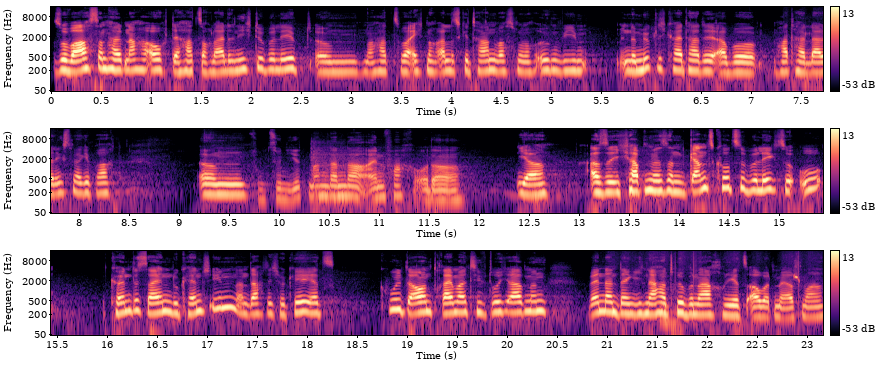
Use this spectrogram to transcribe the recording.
So war es dann halt nachher auch. Der hat es auch leider nicht überlebt. Ähm, man hat zwar echt noch alles getan, was man noch irgendwie in der Möglichkeit hatte, aber hat halt leider nichts mehr gebracht. Ähm, Funktioniert man dann da einfach oder? Ja, also ich habe mir dann ganz kurz überlegt, so, oh, könnte sein, du kennst ihn. Dann dachte ich, okay, jetzt cool down, dreimal tief durchatmen, wenn, dann denke ich nachher drüber nach und jetzt arbeiten wir erstmal.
